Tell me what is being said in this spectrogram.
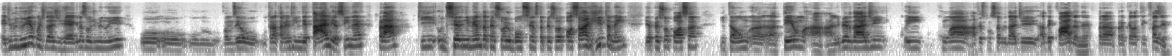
é diminuir a quantidade de regras ou diminuir o, o, o vamos dizer, o, o, tratamento em detalhe, assim, né, para que o discernimento da pessoa e o bom senso da pessoa possam agir também e a pessoa possa, então, uh, ter uma, a, a liberdade em, com a, a, responsabilidade adequada, né, para o que ela tem que fazer.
